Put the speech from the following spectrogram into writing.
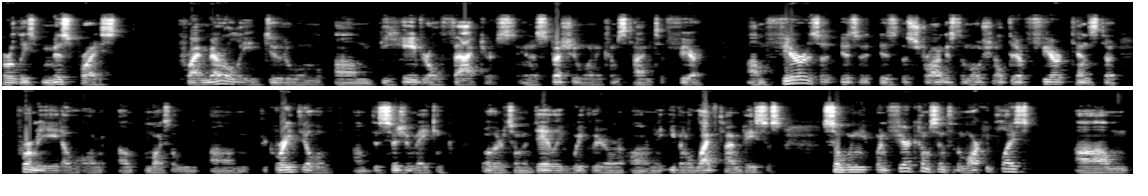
or at least mispriced primarily due to um, behavioral factors, and especially when it comes time to fear. Um, fear is, a, is, a, is the strongest emotion out there. Fear tends to permeate along amongst a, um, a great deal of um, decision making, whether it's on a daily, weekly, or on even a lifetime basis. So when you, when fear comes into the marketplace, um,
